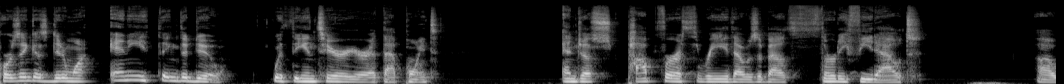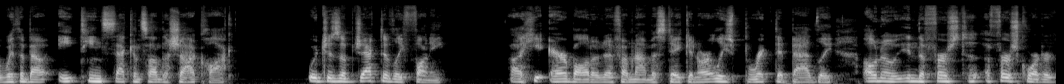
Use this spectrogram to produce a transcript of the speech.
Porzingis didn't want anything to do with the interior at that point, and just popped for a three that was about thirty feet out, uh, with about eighteen seconds on the shot clock, which is objectively funny uh, he airballed it, if I'm not mistaken, or at least bricked it badly. Oh no, in the first uh, first quarter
